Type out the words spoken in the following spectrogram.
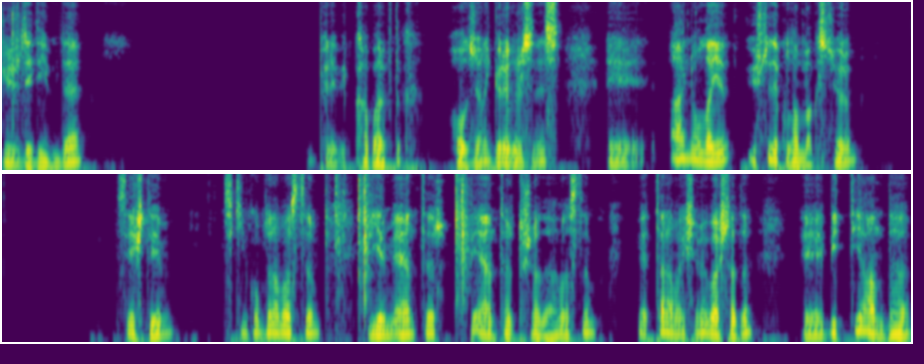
100 dediğimde böyle bir kabarıklık olacağını görebilirsiniz. Ee, aynı olayı üstte de kullanmak istiyorum. Seçtim. Skin komutuna bastım. 20 enter. Bir enter tuşuna daha bastım. Ve tarama işlemi başladı. Ee, bittiği anda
